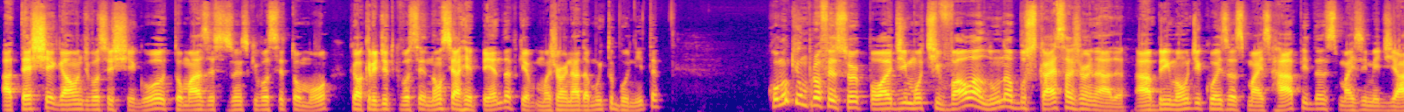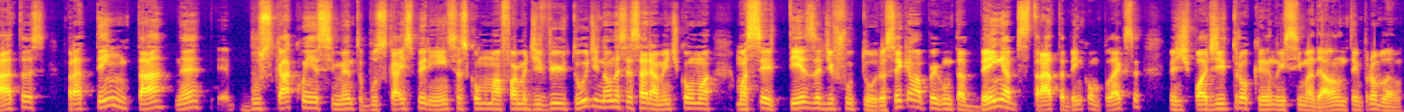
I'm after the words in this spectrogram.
até chegar onde você chegou, tomar as decisões que você tomou, que eu acredito que você não se arrependa, porque é uma jornada muito bonita. Como que um professor pode motivar o aluno a buscar essa jornada, a abrir mão de coisas mais rápidas, mais imediatas, para tentar né, buscar conhecimento, buscar experiências como uma forma de virtude, não necessariamente como uma, uma certeza de futuro? Eu sei que é uma pergunta bem abstrata, bem complexa, a gente pode ir trocando em cima dela, não tem problema.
